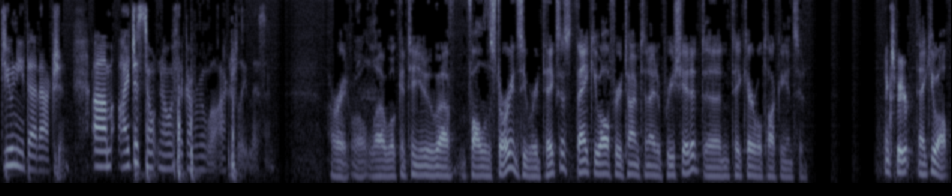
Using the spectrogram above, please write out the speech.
do need that action. Um, I just don't know if the government will actually listen. All right. Well, uh, we'll continue to uh, follow the story and see where it takes us. Thank you all for your time tonight. Appreciate it. And take care. We'll talk again soon. Thanks, Peter. Thank you all.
